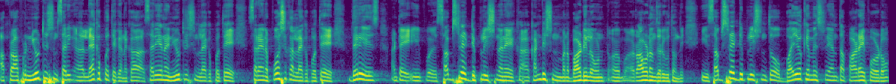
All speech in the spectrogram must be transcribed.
ఆ ప్రాపర్ న్యూట్రిషన్ సరి లేకపోతే కనుక సరైన న్యూట్రిషన్ లేకపోతే సరైన పోషకాలు లేకపోతే దెర్ ఈజ్ అంటే ఈ సబ్స్ట్రేట్ డిప్లీషన్ అనే కండిషన్ మన బాడీలో ఉంట రావడం జరుగుతుంది. ఈ సబ్స్ట్రేట్ డిప్లీషన్తో బయోకెమిస్ట్రీ అంతా పాడైపోవడం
